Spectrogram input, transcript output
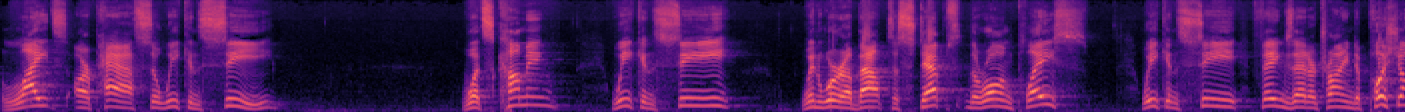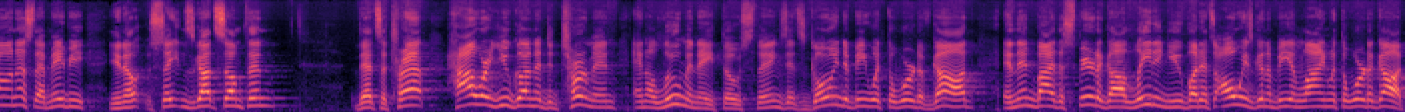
lights our path so we can see what's coming. We can see when we're about to step the wrong place. We can see things that are trying to push on us that maybe, you know, Satan's got something that's a trap. How are you going to determine and illuminate those things? It's going to be with the Word of God and then by the Spirit of God leading you, but it's always going to be in line with the Word of God.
